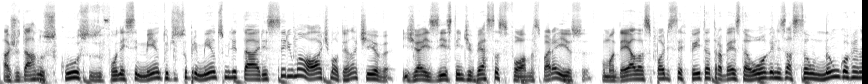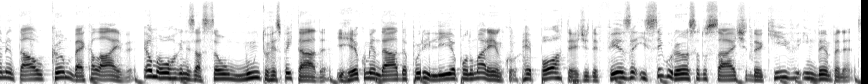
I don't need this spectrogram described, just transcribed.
ajudar nos custos do fornecimento de suprimentos militares seria uma ótima alternativa, e já existem diversas formas para isso. Uma delas pode ser feita através da organização não governamental Come Back Alive. É uma organização muito respeitada e recomendada por Ilia Ponomarenko, repórter de defesa e segurança do site The Kiev Independent.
